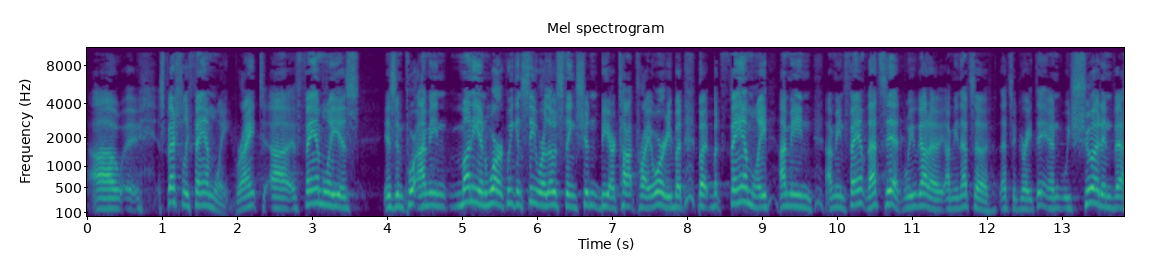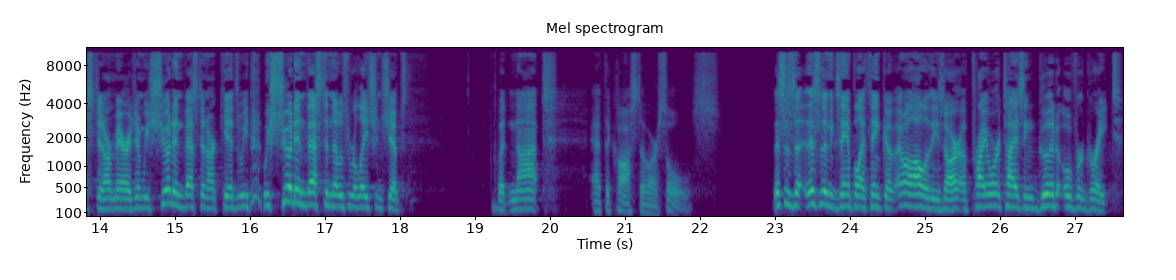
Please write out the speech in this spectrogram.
uh, especially family, right? Uh, family is is important. I mean, money and work, we can see where those things shouldn't be our top priority, but, but, but family, I mean, I mean, fam, that's it. We've got to, I mean, that's a, that's a great thing. And we should invest in our marriage and we should invest in our kids. We, we should invest in those relationships, but not at the cost of our souls. This is, a, this is an example, I think, of, well, all of these are, of prioritizing good over great.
